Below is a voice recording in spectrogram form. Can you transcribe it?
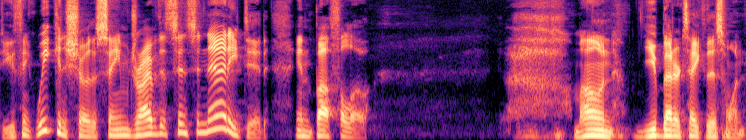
Do you think we can show the same drive that Cincinnati did in Buffalo? Moan, you better take this one.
